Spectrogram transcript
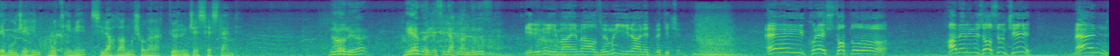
Ebu Cehil Mut'im'i silahlanmış olarak görünce seslendi. Ne oluyor? Niye böyle silahlandınız? Birini himayeme aldığımı ilan etmek için. Ey Kureş topluluğu! Haberiniz olsun ki ben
